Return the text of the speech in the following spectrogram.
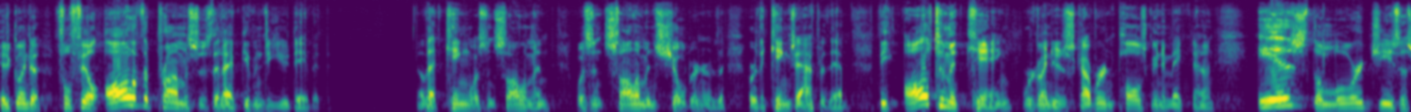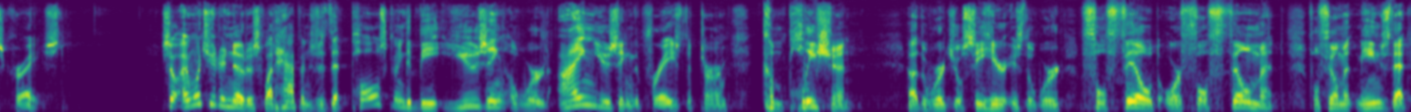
is going to fulfill all of the promises that I've given to you, David. Now, that king wasn't Solomon, wasn't Solomon's children or the, or the kings after them. The ultimate king, we're going to discover, and Paul's going to make known, is the Lord Jesus Christ. So I want you to notice what happens is that Paul's going to be using a word. I'm using the phrase, the term completion. Uh, the word you'll see here is the word fulfilled or fulfillment. Fulfillment means that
